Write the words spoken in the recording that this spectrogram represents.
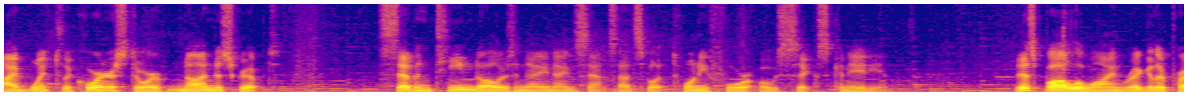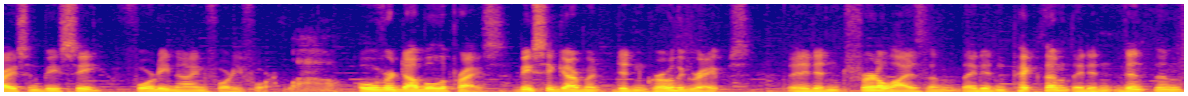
I went to the corner store, nondescript, $17.99. That's about 24.06 Canadian. This bottle of wine, regular price in BC, 49.44. Wow. Over double the price. BC government didn't grow the grapes, they didn't fertilize them, they didn't pick them, they didn't vent them,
